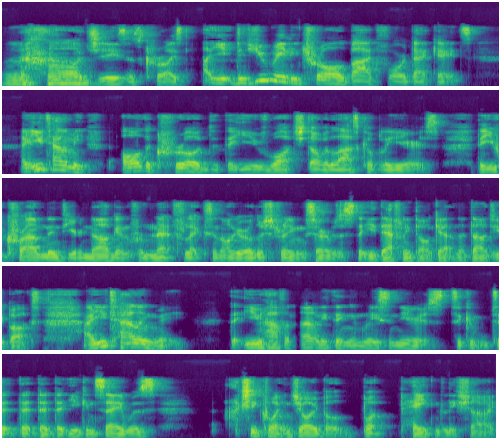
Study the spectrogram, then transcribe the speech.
oh Jesus Christ! Uh, you, did you really troll back four decades? Are you telling me all the crud that you've watched over the last couple of years that you've crammed into your noggin from Netflix and all your other streaming services that you definitely don't get in the dodgy box? Are you telling me that you haven't anything in recent years to, com- to that, that that you can say was actually quite enjoyable but patently shy?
